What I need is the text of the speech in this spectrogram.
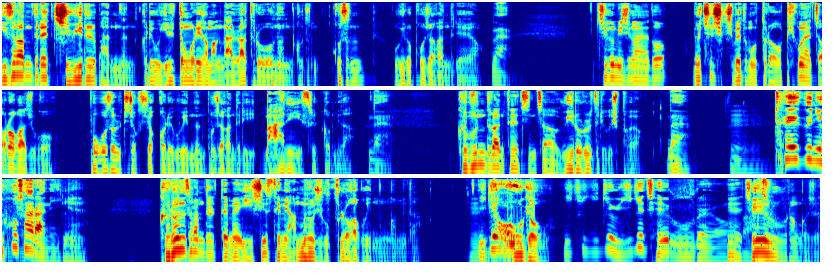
이 사람들의 지위를 받는 그리고 일덩어리가 막 날라 들어오는 곳은, 곳은 오히려 보좌관들이에요. 네. 지금 이 시간에도 며칠씩 집에도 못 들어가고 피곤해 쩔어가지고 보고서를 뒤적뒤적거리고 있는 보좌관들이 많이 있을 겁니다. 네. 그분들한테는 진짜 위로를 드리고 싶어요. 네. 음. 퇴근이 호사라니. 예. 그런 사람들 때문에 이 시스템이 안 무너지고 굴러가고 있는 겁니다. 이게 뭐, 겨우 겨우. 이게, 이게, 이게 제일 우울해요. 예, 제일 우울한 거죠.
